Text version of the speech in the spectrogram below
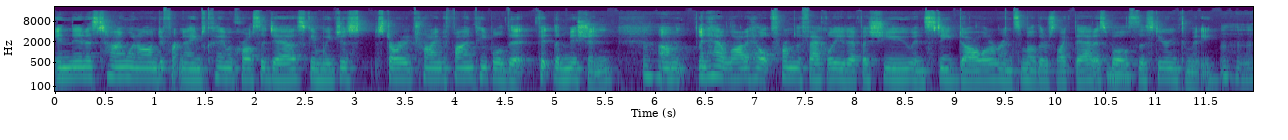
And then as time went on, different names came across the desk, and we just started trying to find people that fit the mission. Mm-hmm. Um, and had a lot of help from the faculty at FSU and Steve Dollar and some others like that, as well mm-hmm. as the steering committee. Mm-hmm.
